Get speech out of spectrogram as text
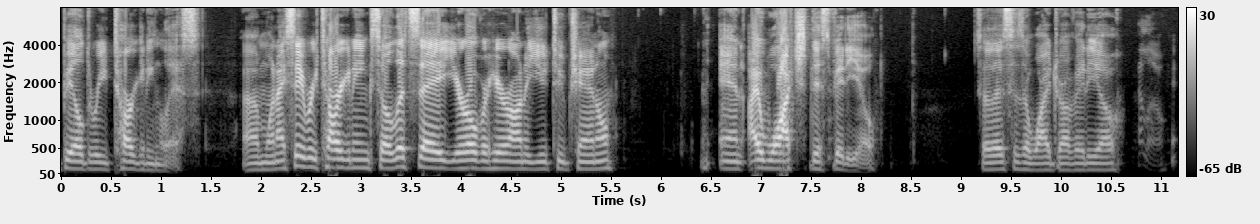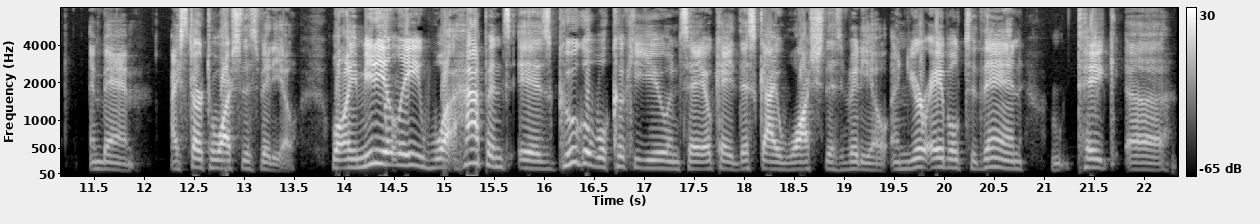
build retargeting lists. Um, when I say retargeting, so let's say you're over here on a YouTube channel and I watch this video. So this is a Ydraw video. Hello. And bam, I start to watch this video. Well, immediately what happens is Google will cookie you and say, okay, this guy watched this video. And you're able to then take a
